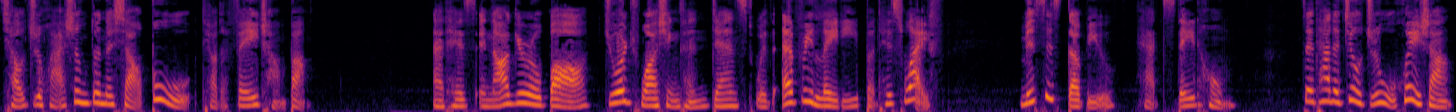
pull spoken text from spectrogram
乔治华盛顿的小步舞跳得非常棒。At his inaugural ball, George Washington danced with every lady but his wife. Mrs. W. had stayed home. 在他的就职舞会上，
